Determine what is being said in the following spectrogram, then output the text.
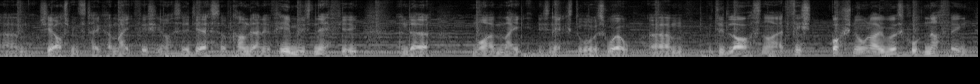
um, she asked me to take her mate fishing. I said yes. I've come down with him, his nephew, and uh, my mate is next door as well. Um, we did last night, had fish boshing all over us, caught nothing,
